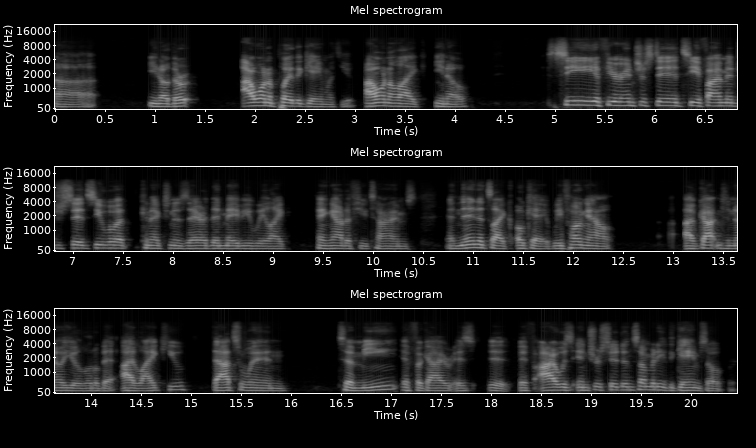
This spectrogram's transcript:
uh, you know, there, I want to play the game with you. I want to like, you know, see if you're interested, see if I'm interested, see what connection is there. Then maybe we like hang out a few times, and then it's like, okay, we've hung out. I've gotten to know you a little bit. I like you. That's when, to me, if a guy is, if I was interested in somebody, the game's over.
